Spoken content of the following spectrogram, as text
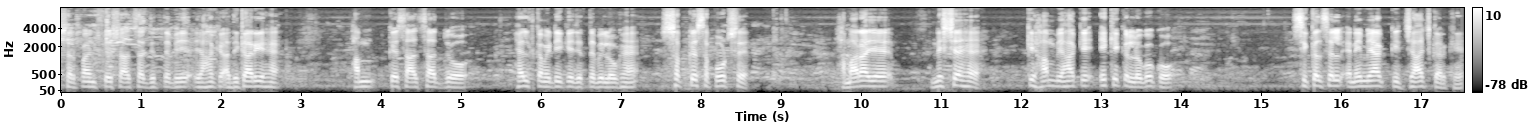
सरपंच के साथ साथ जितने भी यहाँ के अधिकारी हैं, हम के साथ साथ जो हेल्थ कमेटी के जितने भी लोग हैं, सबके सपोर्ट से हमारा ये निश्चय है कि हम यहाँ के एक एक लोगों को सिकल सेल एनीमिया की जाँच करके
